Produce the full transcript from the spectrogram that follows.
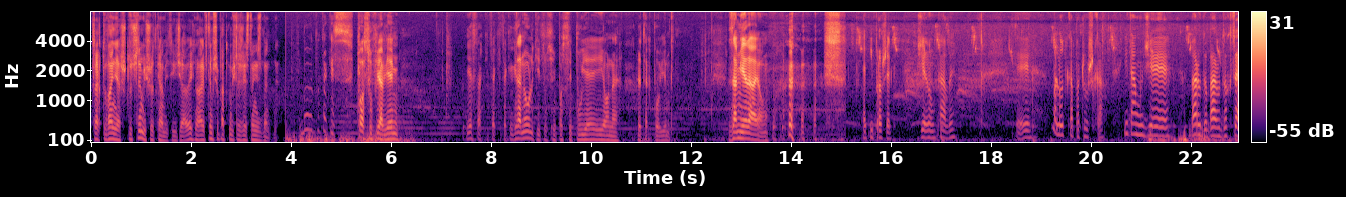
traktowania sztucznymi środkami tych działek, no ale w tym przypadku myślę, że jest to niezbędne. No to taki sposób, ja wiem. Jest taki, taki, takie granulki, co się posypuje i one, że tak powiem, zamierają. taki proszek zielonkawy. Y, malutka paczuszka. I tam, gdzie bardzo, bardzo chcę,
